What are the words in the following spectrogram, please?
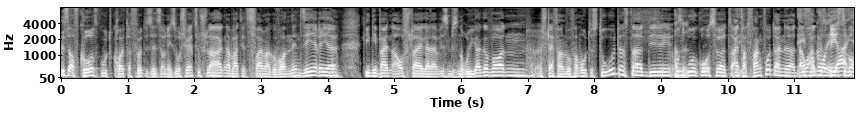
Ist auf Kurs. Gut, Kräuter Fürth ist jetzt auch nicht so schwer zu schlagen, aber hat jetzt zweimal gewonnen in Serie gegen die beiden Aufsteiger. Da ist ein bisschen ruhiger geworden. Äh, Stefan, wo vermutest du, dass da die Also- Unruhe groß wird? Eintracht Frankfurt, deine Dauerantwort nächste ja, Woche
